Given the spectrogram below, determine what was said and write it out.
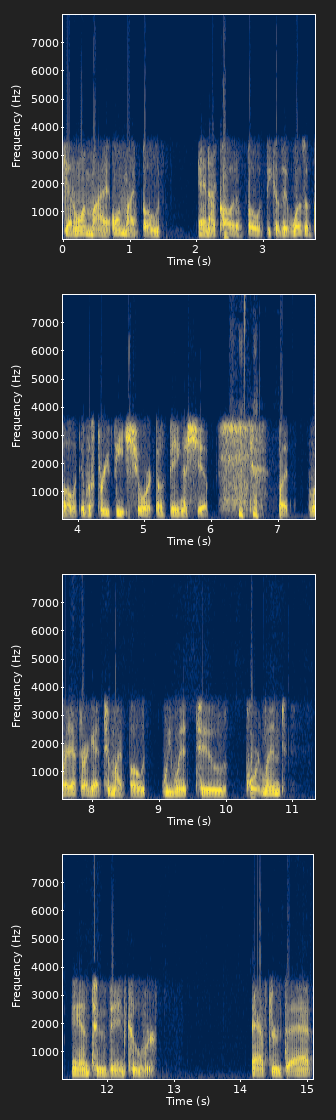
got on my on my boat, and I call it a boat because it was a boat. It was three feet short of being a ship. but right after I got to my boat, we went to Portland and to Vancouver. After that,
